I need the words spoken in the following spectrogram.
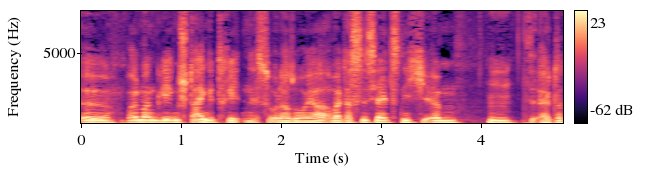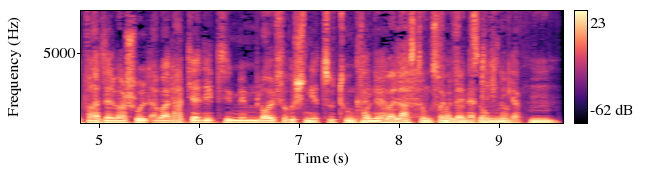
äh, weil man gegen Stein getreten ist oder so. Ja, aber das ist ja jetzt nicht. Ähm, hm. Das war selber schuld, aber das hat ja nichts mit dem Läuferischen jetzt zu tun. Keine von der, Überlastungsverletzung. Von der, von der ne? hm.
